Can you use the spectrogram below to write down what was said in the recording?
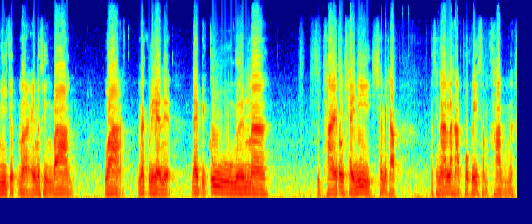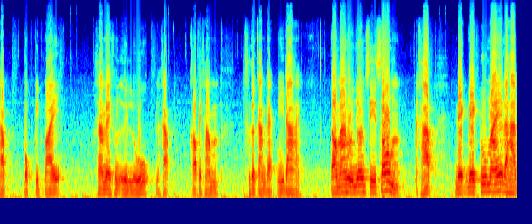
มีจดหมายมาถึงบ้าน ว่านักเรียนเนี่ยได้ไปกู้เงินมา สุดท้ายต้องใช้หนี้ใช่ไหมครับ เพราะฉะนั้นรหัสพวกนี้สำคัญนะครับ ปกปิดไว้ห้ามให้คนอื่นรู้นะครับ เขาไปทำธุรกรรมแบบนี้ได้ ต่อมาหุ่นยนต์สีส้มนะครับ เด็กๆรู้ไหมรหัส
